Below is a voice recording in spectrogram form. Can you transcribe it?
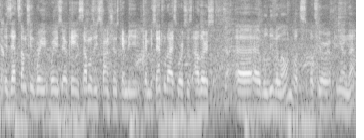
Yep. Is that something where, you- where you say, okay, some of these functions can be can be centralized versus others uh, uh, will leave alone? What's what's your opinion on that?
